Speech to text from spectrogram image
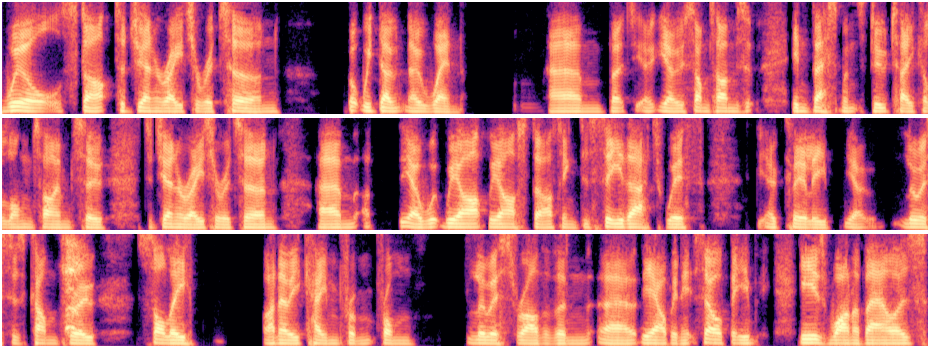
will start to generate a return, but we don't know when. Um, but you know, sometimes investments do take a long time to to generate a return. Um, you know, we are we are starting to see that with you know clearly you know Lewis has come through. Solly, I know he came from from Lewes rather than uh, the Albion itself, but he, he is one of ours.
